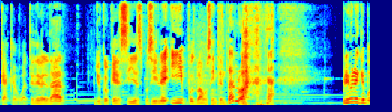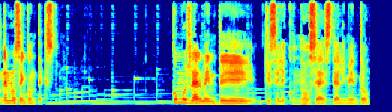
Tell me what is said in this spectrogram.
cacahuate. De verdad, yo creo que sí es posible y pues vamos a intentarlo. Primero hay que ponernos en contexto. ¿Cómo es realmente que se le conoce a este alimento?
